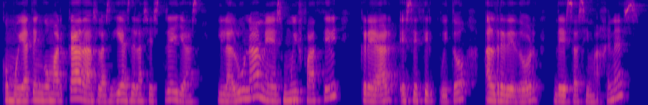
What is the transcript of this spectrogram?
Como ya tengo marcadas las guías de las estrellas y la luna, me es muy fácil crear ese circuito alrededor de esas imágenes.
